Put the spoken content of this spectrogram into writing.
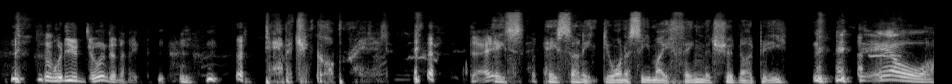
what are you doing tonight? Damage Incorporated. Hey, Hey, hey, Sonny, do you want to see my thing that should not be? Ew.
